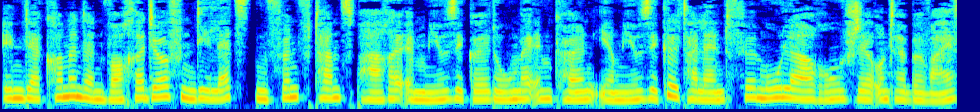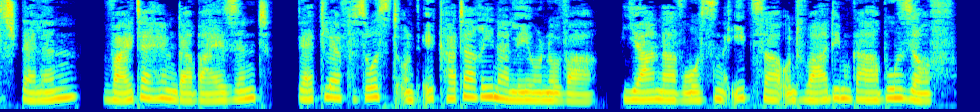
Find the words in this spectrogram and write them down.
In der kommenden Woche dürfen die letzten fünf Tanzpaare im Musical Dome in Köln ihr Musical-Talent für Moulin Rouge unter Beweis stellen, weiterhin dabei sind, Detlef Sust und Ekaterina Leonova, Jana Wosen-Iza und Vadim Garbusov,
